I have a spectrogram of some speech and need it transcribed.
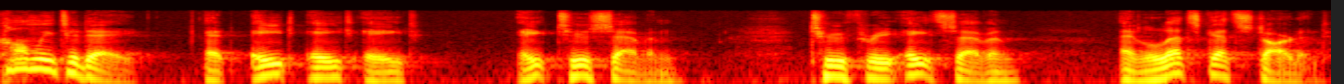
Call me today at 888 827 2387 and let's get started.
